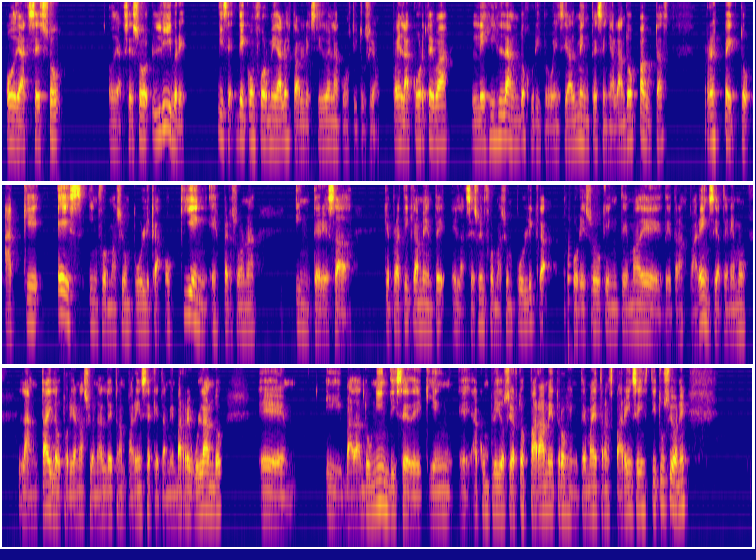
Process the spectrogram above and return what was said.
o de acceso o de acceso libre, dice, de conformidad a lo establecido en la Constitución. Entonces, la Corte va legislando jurisprudencialmente, señalando pautas respecto a qué es información pública o quién es persona interesada, que prácticamente el acceso a información pública, por eso que en tema de, transparencia tenemos la ANTAI, la Autoridad Nacional de Transparencia, que también va regulando eh, y va dando un índice de quién eh, ha cumplido ciertos parámetros en tema de transparencia e instituciones,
